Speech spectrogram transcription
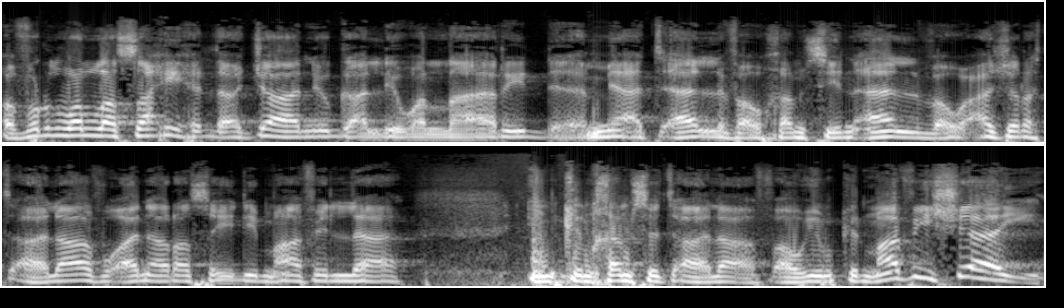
أفرض والله صحيح إذا جاني وقال لي والله أريد مئة ألف أو خمسين ألف أو عشرة آلاف وأنا رصيدي ما في إلا يمكن خمسة آلاف أو يمكن ما في شيء.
